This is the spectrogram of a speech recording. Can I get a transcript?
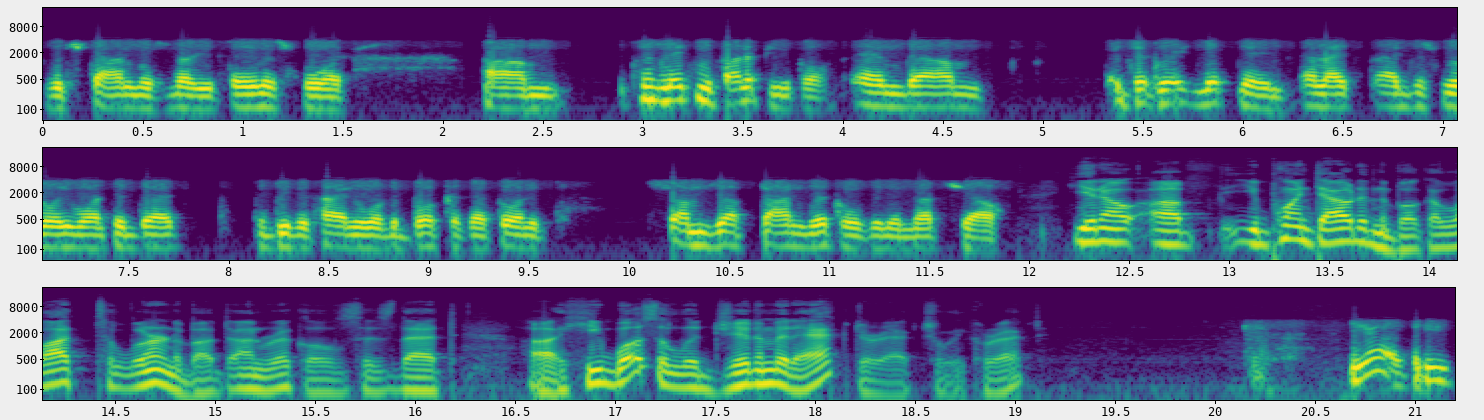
which Don was very famous for, um, just making fun of people, and um, it's a great nickname, and I I just really wanted that to be the title of the book because I thought it sums up Don Rickles in a nutshell. You know, uh, you point out in the book a lot to learn about Don Rickles is that uh, he was a legitimate actor, actually, correct? Yeah, he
